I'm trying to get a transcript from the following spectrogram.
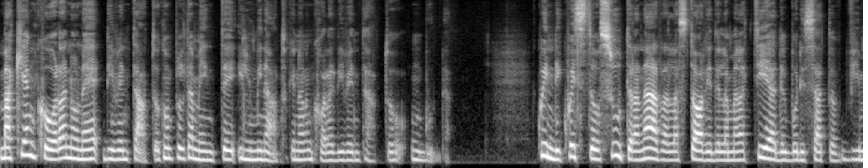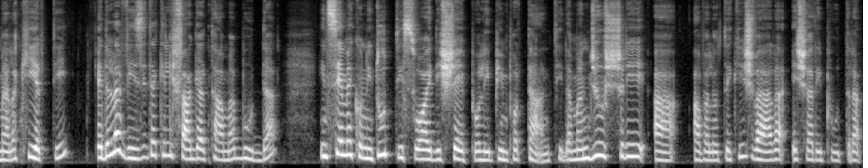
ma che ancora non è diventato completamente illuminato, che non è ancora diventato un Buddha. Quindi questo sutra narra la storia della malattia del Bodhisattva Vimalakirti e della visita che gli fa Gautama Buddha insieme con tutti i suoi discepoli più importanti, da Manjushri a Avalokiteshvara e Shariputra.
